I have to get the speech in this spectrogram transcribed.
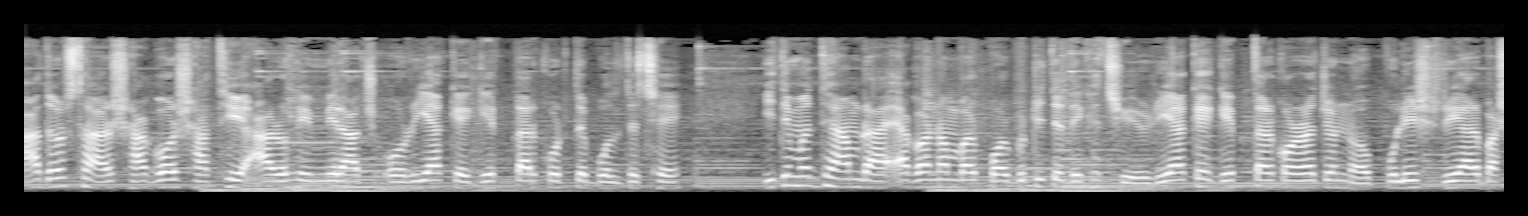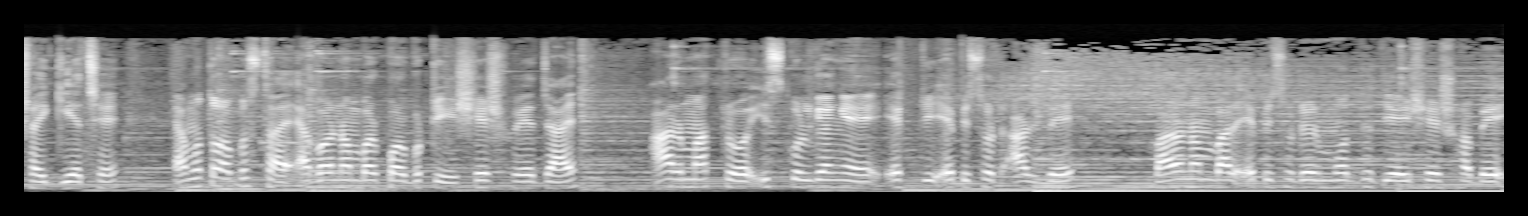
আদর স্যার, সাগর, সাথী, আরোহী, মিরাজ ও রিয়াকে গ্রেপ্তার করতে বলতেছে। ইতিমধ্যে আমরা এগারো নম্বর পর্বটিতে দেখেছি, রিয়াকে গ্রেপ্তার করার জন্য পুলিশ রিয়ার বাসায় গিয়েছে। এমতো অবস্থায় এগারো নম্বর পর্বটি শেষ হয়ে যায়। আর মাত্র স্কুল গ্যাংয়ে একটি এপিসোড আসবে। বারো নম্বর এপিসোডের মধ্য দিয়ে শেষ হবে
